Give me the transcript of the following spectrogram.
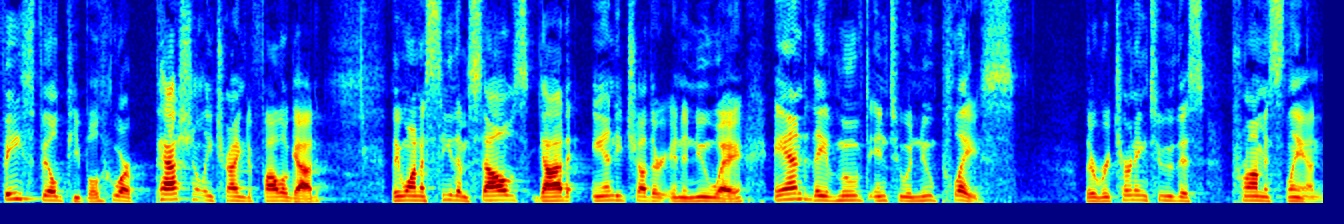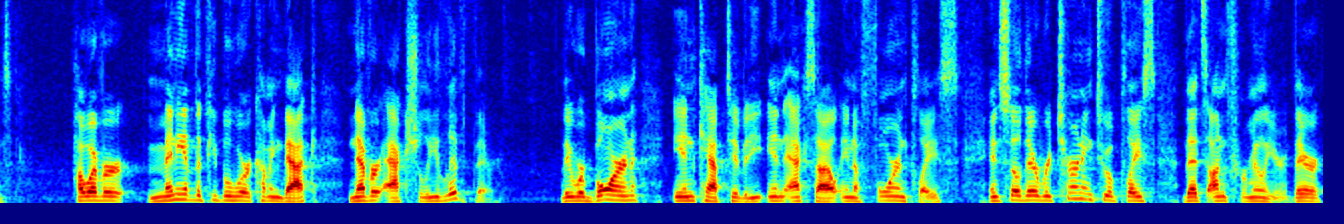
faith filled people who are passionately trying to follow God. They want to see themselves, God, and each other in a new way, and they've moved into a new place. They're returning to this promised land. However, many of the people who are coming back never actually lived there. They were born in captivity, in exile, in a foreign place. And so they're returning to a place that's unfamiliar. They're,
